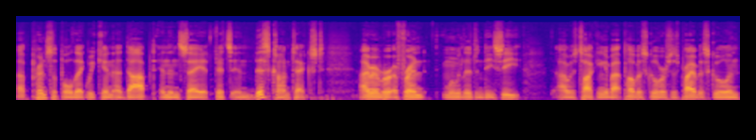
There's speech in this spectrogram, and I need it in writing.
a principle that we can adopt and then say it fits in this context. I remember a friend when we lived in D.C. I was talking about public school versus private school, and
